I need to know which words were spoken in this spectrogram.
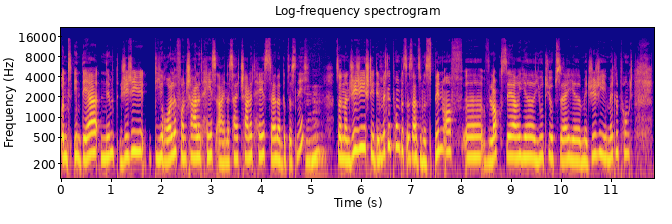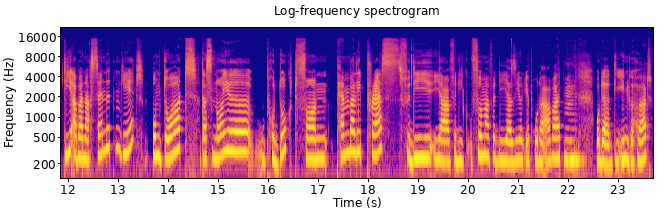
Und in der nimmt Gigi die Rolle von Charlotte Hayes ein. Das heißt, Charlotte Hayes selber gibt es nicht, mhm. sondern Gigi steht im Mittelpunkt. Das ist also eine Spin-off-Vlog-Serie, äh, YouTube-Serie mit Gigi im Mittelpunkt, die aber nach Sanditon geht, um dort das neue Produkt von Pemberley Press, für die ja, für die Firma, für die ja sie und ihr Bruder arbeiten mhm. oder die ihnen gehört,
